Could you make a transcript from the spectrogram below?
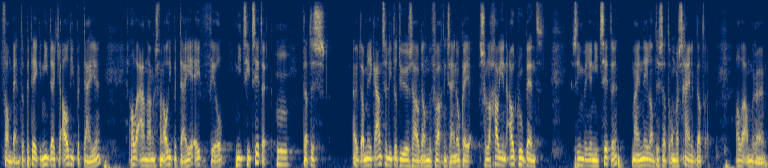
van bent. Dat betekent niet dat je al die partijen, alle aanhangers van al die partijen evenveel niet ziet zitten. Dat is uit de Amerikaanse literatuur zou dan de verwachting zijn: oké, zolang gauw je een outgroup bent, zien we je niet zitten. Maar in Nederland is dat onwaarschijnlijk dat alle andere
